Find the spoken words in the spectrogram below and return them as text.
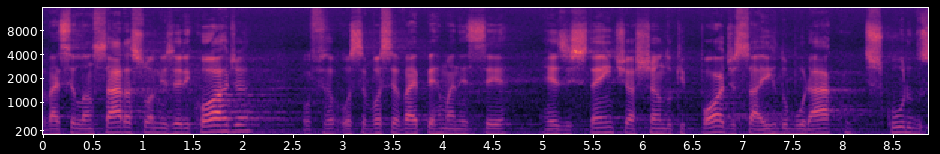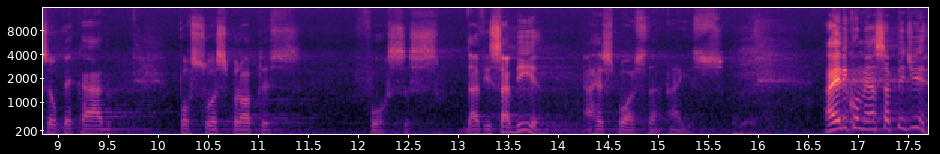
Você vai se lançar à sua misericórdia ou você vai permanecer resistente, achando que pode sair do buraco escuro do seu pecado por suas próprias forças? Davi sabia a resposta a isso. Aí ele começa a pedir,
